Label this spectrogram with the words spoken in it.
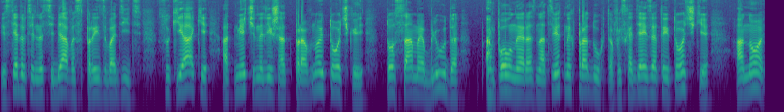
и, следовательно, себя воспроизводить. Сукиаки отмечено лишь отправной точкой, то самое блюдо, полное разноцветных продуктов. Исходя из этой точки, оно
